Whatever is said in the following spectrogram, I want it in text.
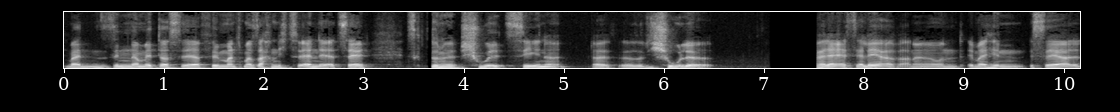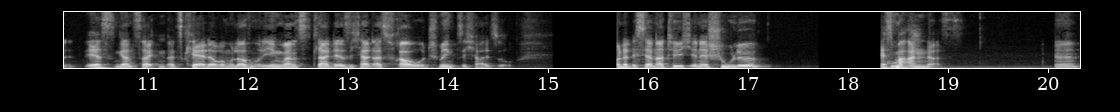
meinen Sinn damit, dass der Film manchmal Sachen nicht zu Ende erzählt. Es gibt so eine Schulszene, also die Schule, weil er ist ja Lehrer, ne? Und immerhin ist er erst die ganze Zeit als Kerl da rumgelaufen und irgendwann kleidet er sich halt als Frau und schminkt sich halt so. Und das ist ja natürlich in der Schule erstmal anders. Ne?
